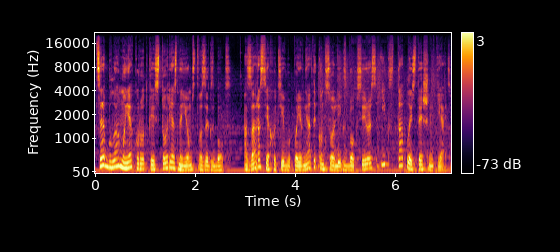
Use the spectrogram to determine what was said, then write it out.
Це була моя коротка історія знайомства з Xbox. А зараз я хотів би порівняти консолі Xbox Series X та PlayStation 5.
